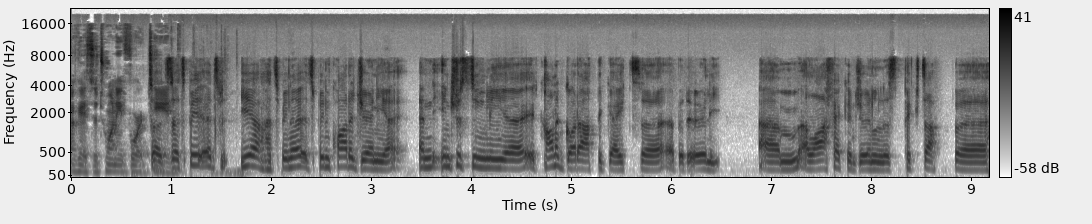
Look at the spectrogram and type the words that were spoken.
Okay, so 2014. So it's, it's been it's yeah it's been a, it's been quite a journey and interestingly uh, it kind of got out the gates uh, a bit early. Um, a life hacker journalist picked up uh,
